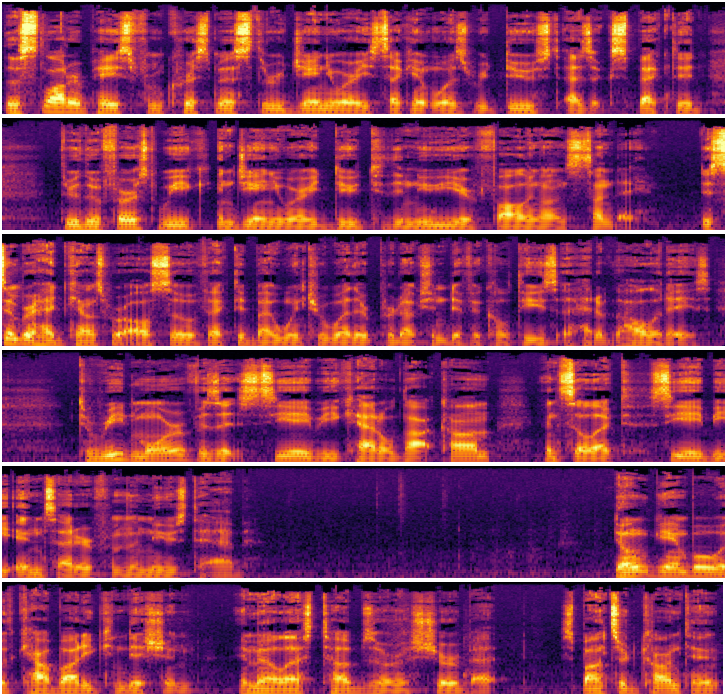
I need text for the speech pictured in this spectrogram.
The slaughter pace from Christmas through January 2nd was reduced as expected through the first week in January due to the new year falling on Sunday. December headcounts were also affected by winter weather production difficulties ahead of the holidays. To read more, visit cabcattle.com and select CAB Insider from the News tab. Don't gamble with cow body condition. MLS tubs are a sure bet. Sponsored content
